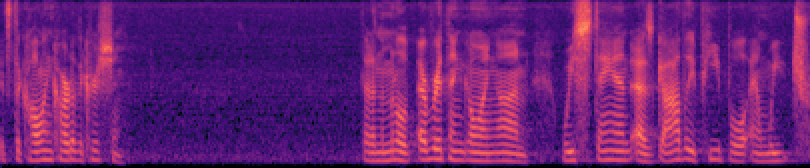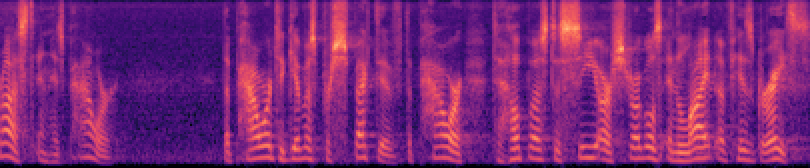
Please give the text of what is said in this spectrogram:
It's the calling card of the Christian. That in the middle of everything going on, we stand as godly people and we trust in his power the power to give us perspective, the power to help us to see our struggles in light of His grace.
